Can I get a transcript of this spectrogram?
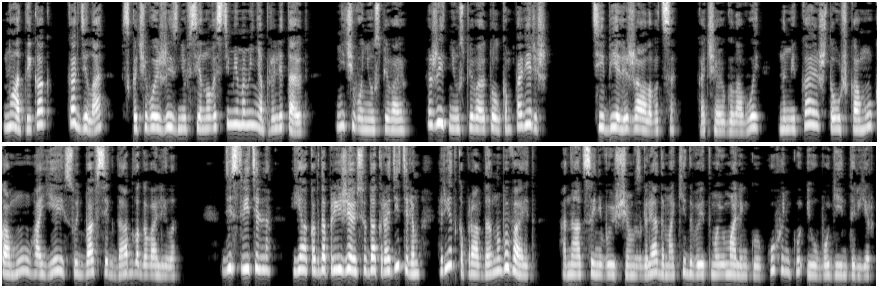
«Ну а ты как? Как дела? С кочевой жизнью все новости мимо меня пролетают. Ничего не успеваю. Жить не успеваю толком, поверишь? Тебе ли жаловаться? Качаю головой, намекая, что уж кому-кому, а ей судьба всегда благоволила. Действительно, я, когда приезжаю сюда к родителям, редко, правда, но бывает. Она оценивающим взглядом окидывает мою маленькую кухоньку и убогий интерьер.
